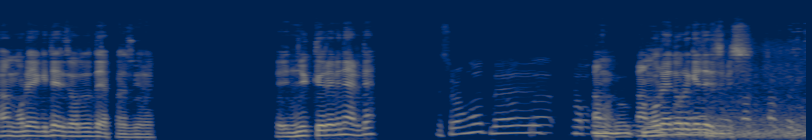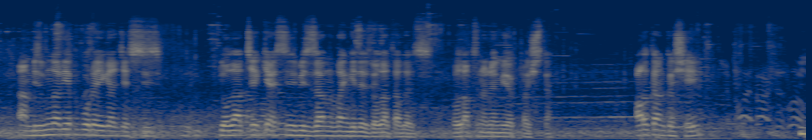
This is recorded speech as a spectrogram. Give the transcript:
Tamam oraya gideriz orada da yaparız görev. E, nük görevi nerede? Stronghold ve Tamam, tamam oraya doğru geliriz biz. Tamam biz bunları yapıp oraya geleceğiz. Siz dolat çekersiniz biz zanlıdan geliriz dolat alırız. Dolatın önemi yok başta. Al kanka şeyi. Ben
